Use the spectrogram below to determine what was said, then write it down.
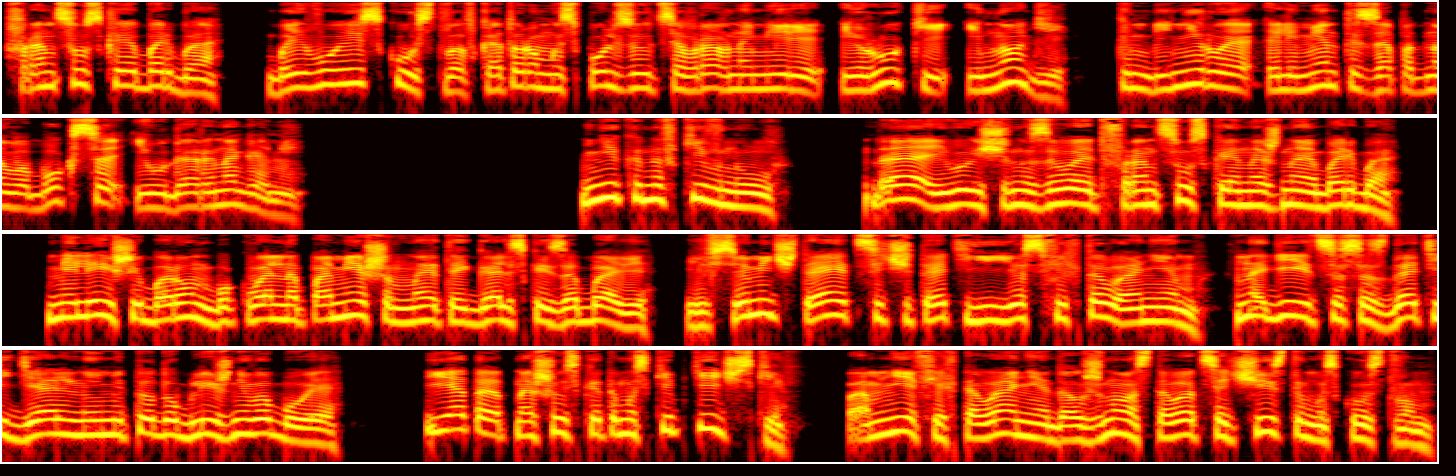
«Французская борьба, боевое искусство, в котором используются в равной мере и руки, и ноги, комбинируя элементы западного бокса и удары ногами. Никонов кивнул. Да, его еще называют французская ножная борьба. Милейший барон буквально помешан на этой гальской забаве и все мечтает сочетать ее с фехтованием, надеется создать идеальную методу ближнего боя. Я-то отношусь к этому скептически. По мне, фехтование должно оставаться чистым искусством,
